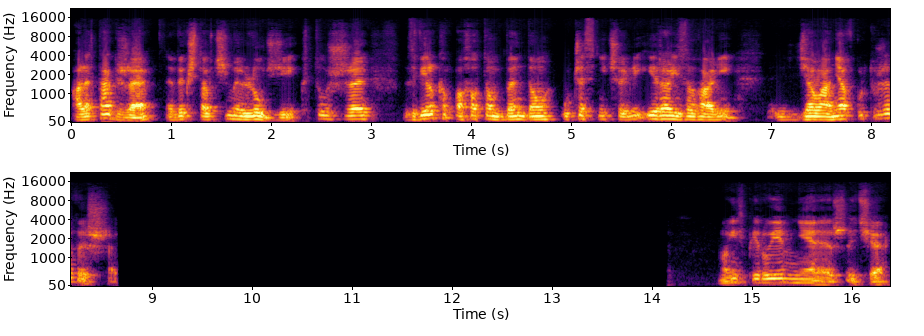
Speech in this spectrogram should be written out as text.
ale także wykształcimy ludzi, którzy z wielką ochotą będą uczestniczyli i realizowali działania w kulturze wyższej. No, inspiruje mnie życie.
